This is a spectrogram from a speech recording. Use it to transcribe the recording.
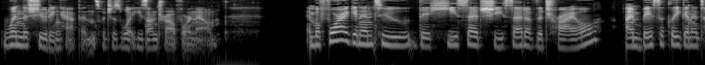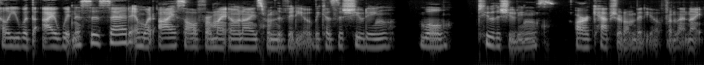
when the shooting happens, which is what he's on trial for now. And before I get into the he said, she said of the trial, I'm basically going to tell you what the eyewitnesses said and what I saw from my own eyes from the video because the shooting, well, two of the shootings are captured on video from that night.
